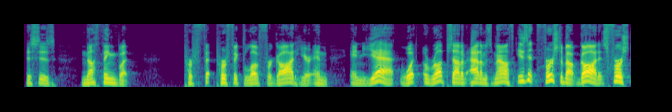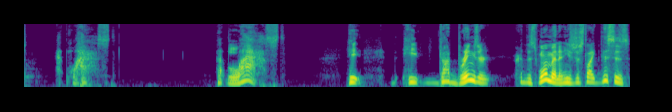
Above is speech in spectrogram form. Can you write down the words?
This is nothing but perfect, perfect love for God here. And, and yet, what erupts out of Adam's mouth isn't first about God, it's first at last. At last. He, he, God brings her, her this woman, and he's just like, this is,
